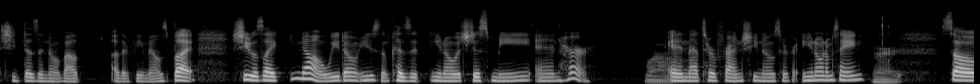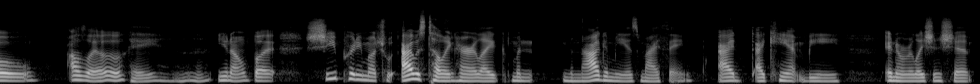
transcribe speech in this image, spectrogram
she doesn't know about other females. But she was like, "No, we don't use them cuz it, you know, it's just me and her." Wow. and that's her friend. She knows her. Friend. You know what I'm saying? All right. So I was like, oh, okay, uh, you know. But she pretty much. I was telling her like mon- monogamy is my thing. I I can't be in a relationship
